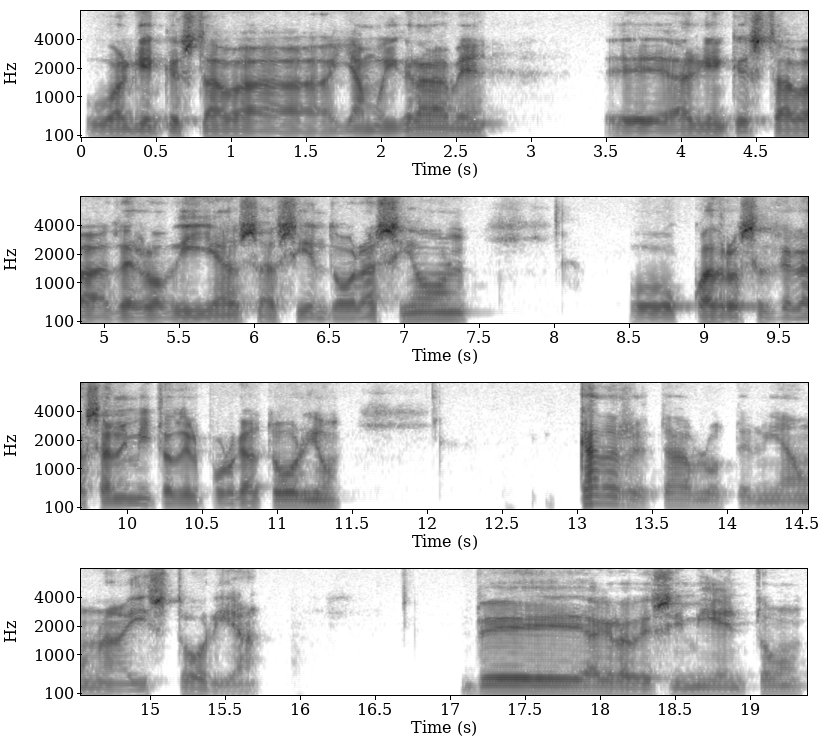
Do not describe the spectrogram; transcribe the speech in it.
o alguien que estaba ya muy grave, eh, alguien que estaba de rodillas haciendo oración, o cuadros de las animitas del purgatorio. Cada retablo tenía una historia de agradecimiento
